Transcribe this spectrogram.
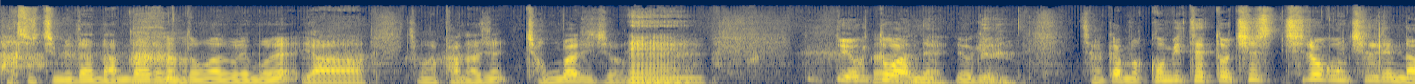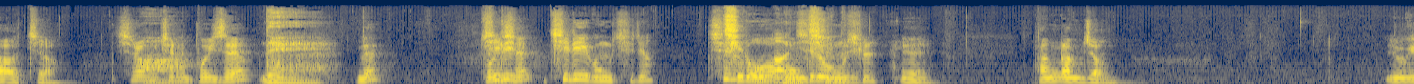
박수 칩니다. 남다른 동안 외모에 야 정말 반하지 정말이죠. 네. 네. 또 여기 또 왔네. 여기 잠깐만 그 밑에 또 7, 7507님 나왔죠. 7507님 보이세요? 네. 네? 보이세요? 7207이요? 7507. 아, 7507. 예. 박남정. 여기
